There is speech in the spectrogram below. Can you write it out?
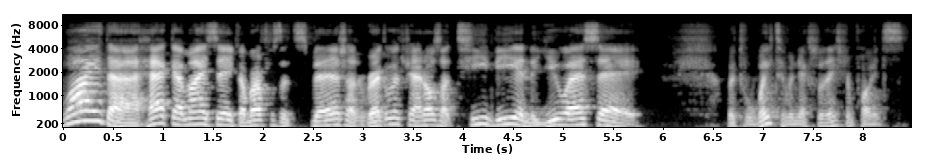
Why the heck am I seeing commercials in Spanish on regular channels on TV in the USA? With way too many explanation points.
